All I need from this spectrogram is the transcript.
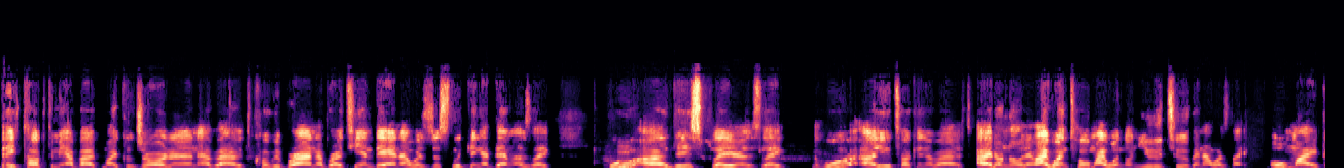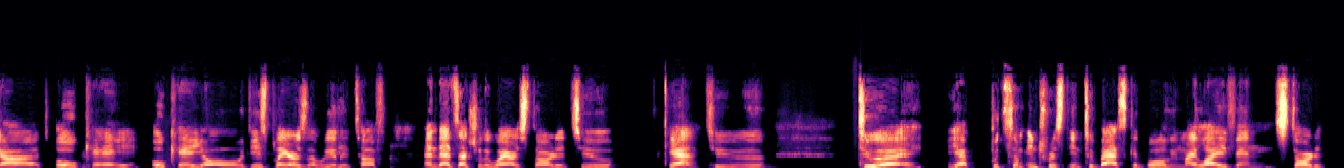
they talked to me about michael jordan about kobe bryant about tnd and i was just looking at them. I was like who are these players? Like who are you talking about? I don't know them. I went home i went on youtube and i was like oh my god okay okay yo these players are really tough. And that's actually where i started to yeah to to uh, yeah put some interest into basketball in my life and started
